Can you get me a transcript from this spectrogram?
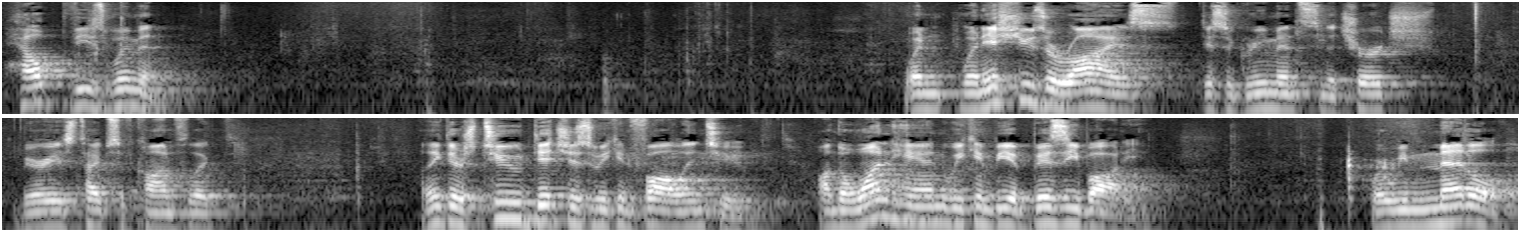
help these women. When, when issues arise, disagreements in the church, various types of conflict, I think there's two ditches we can fall into. On the one hand, we can be a busybody, where we meddle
